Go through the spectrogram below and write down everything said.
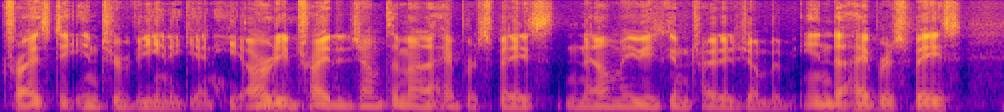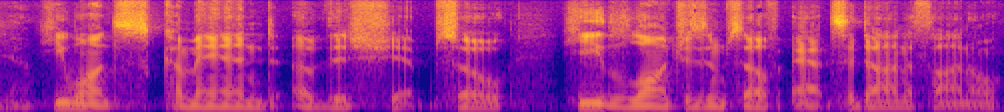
tries to intervene again. He already tried to jump them out of hyperspace. Now maybe he's going to try to jump him into hyperspace. He wants command of this ship. So he launches himself at Sidon Ithano.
